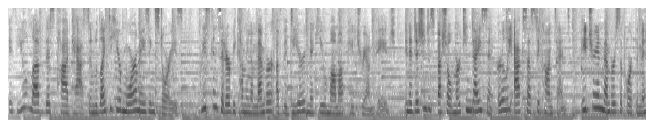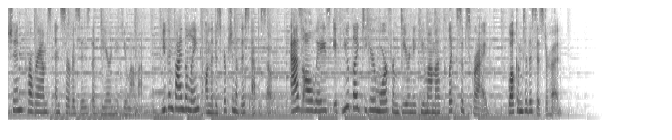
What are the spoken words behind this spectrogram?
If you love this podcast and would like to hear more amazing stories, please consider becoming a member of the Dear NICU Mama Patreon page. In addition to special merchandise and early access to content, Patreon members support the mission, programs, and services of Dear NICU Mama. You can find the link on the description of this episode. As always, if you'd like to hear more from Dear NICU Mama, click subscribe. Welcome to the sisterhood.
